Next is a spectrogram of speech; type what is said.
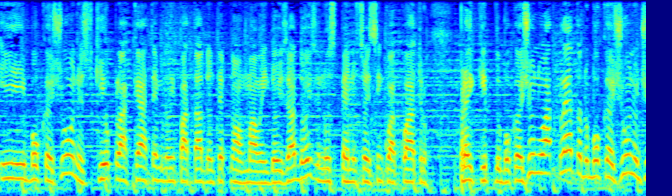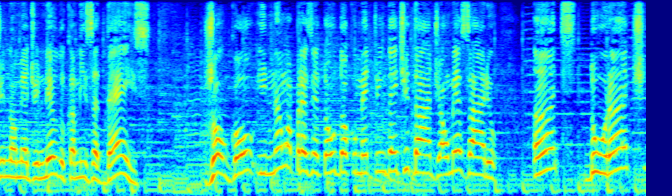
e Boca Juniors, que o placar terminou empatado no tempo normal em 2 a 2 e nos pênaltis foi 5 a 4 para a equipe do Boca Juniors. O atleta do Boca Juniors, de nome Adneudo, camisa 10, jogou e não apresentou o documento de identidade ao mesário antes, durante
